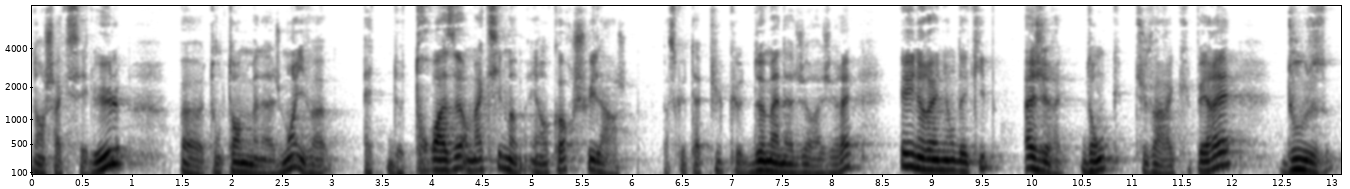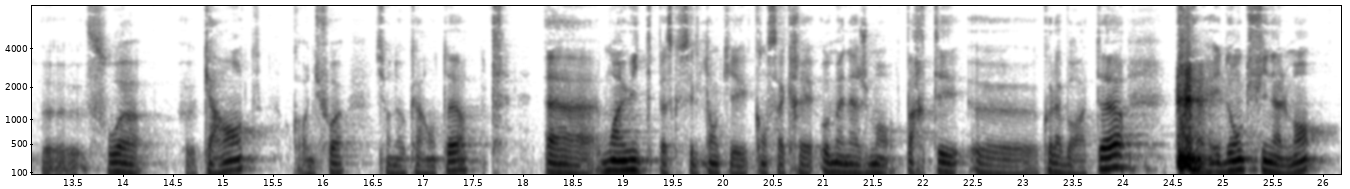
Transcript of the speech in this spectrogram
dans chaque cellule. Euh, ton temps de management, il va être de 3 heures maximum. Et encore, je suis large parce que tu n'as plus que deux managers à gérer et une réunion d'équipe à gérer. Donc, tu vas récupérer 12 euh, fois 40, euh, encore une fois, si on est aux 40 heures, euh, moins 8 parce que c'est le temps qui est consacré au management par tes collaborateurs. Et donc, finalement,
